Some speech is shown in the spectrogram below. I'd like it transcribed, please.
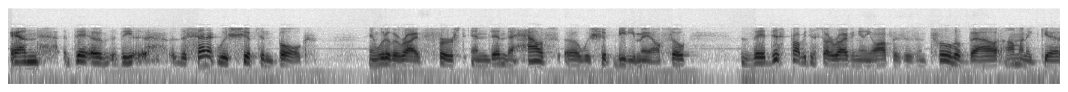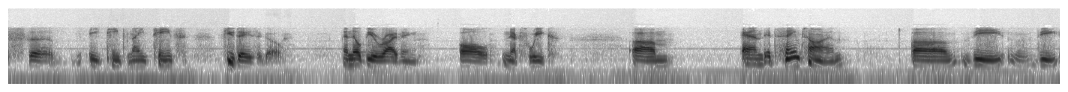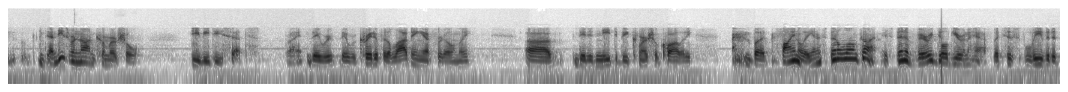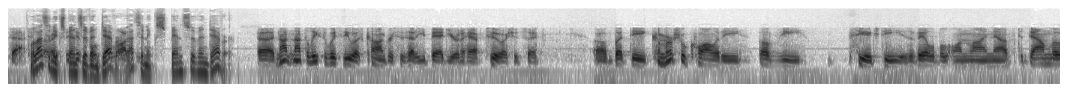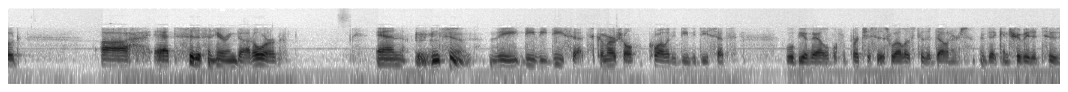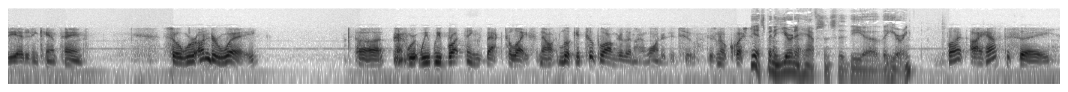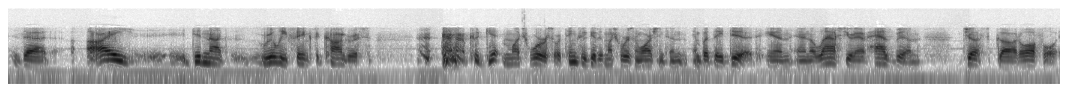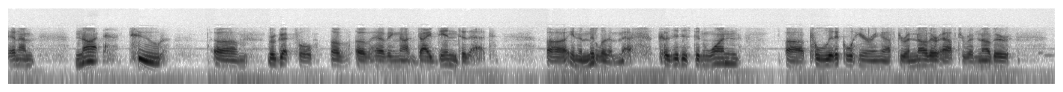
and the uh, the uh, the Senate was shipped in bulk and would have arrived first, and then the House uh, was shipped media mail. So they, this probably didn't start arriving in the offices until about I'm going to guess the 18th, 19th, a few days ago, and they'll be arriving all next week. Um, and at the same time, uh, the the and these were non-commercial DVD sets, right? They were they were created for the lobbying effort only. Uh, they didn't need to be commercial quality. but finally, and it's been a long time. It's been a very difficult year and a half. Let's just leave it at that. Well, that's an right? expensive endeavor. That's an expensive endeavor. Uh, not not the least of which the U.S. Congress has had a bad year and a half too, I should say. Uh, but the commercial quality of the CHD is available online now to download uh, at citizenhearing.org, and soon the DVD sets, commercial quality DVD sets, will be available for purchase as well as to the donors that contributed to the editing campaign. So we're underway. Uh, we we brought things back to life. Now, look, it took longer than I wanted it to. There's no question. Yeah, it's been a year and a half since the the, uh, the hearing. But I have to say that I did not really think that Congress could get much worse, or things could get much worse in Washington, and but they did. And and the last year and a half has been just god awful. And I'm not too um, regretful of of having not dived into that uh, in the middle of the mess because it has been one uh, political hearing after another after another,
